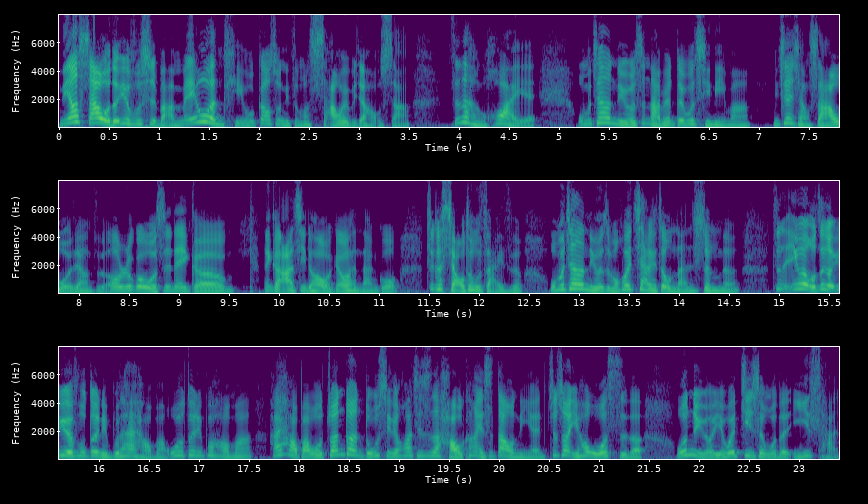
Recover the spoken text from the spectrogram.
你要杀我的岳父是吧？没问题，我告诉你怎么杀会比较好杀。真的很坏耶！我们家的女儿是哪边对不起你吗？你现在想杀我这样子哦？如果我是那个那个阿季的话，我应该会很难过。这个小兔崽子，我们家的女儿怎么会嫁给这种男生呢？这是因为我这个岳父对你不太好吗？我有对你不好吗？还好吧。我专断独行的话，其实好康也是到你诶。就算以后我死了，我女儿也会继承我的遗产，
